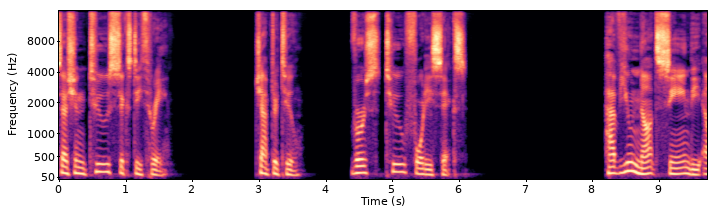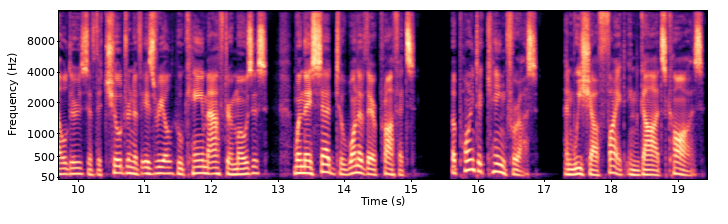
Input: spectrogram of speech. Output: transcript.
Session 263. Chapter 2, verse 246. Have you not seen the elders of the children of Israel who came after Moses, when they said to one of their prophets, Appoint a king for us, and we shall fight in God's cause?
